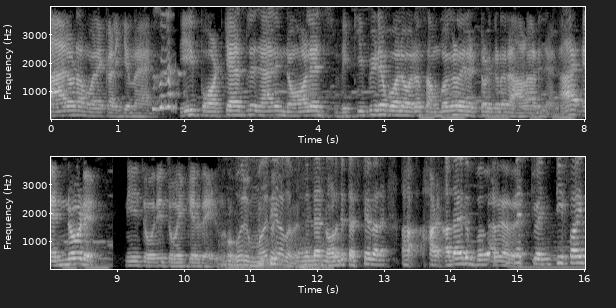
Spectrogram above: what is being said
ആരോടാ മോനെ കളിക്കുന്നേ? ഈ പോഡ്കാസ്റ്റിൽ ഞാൻ നോളജ് വിക്കിപീഡിയ പോലെ ഓരോ സംഭവങ്ങൾ വരെ ഇട്ടുകൊടുക്കുന്ന ഒരാളാണ് ഞാൻ. ആ എന്നോട് നീ ചോദ്യം ചോദിക്കരുതായിരുന്നു. ഒരു മര്യാദ നോളജ് ടെസ്റ്റ് ചെയ്താണ്. അതായത് അതെ, അതെ. ട്വന്റി ഫൈവ്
